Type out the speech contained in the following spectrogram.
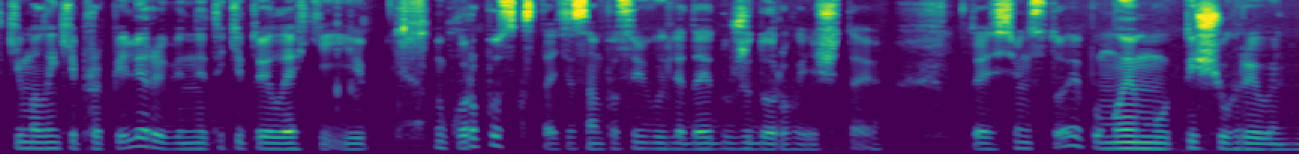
такі маленькі пропелери, він не такі то й легкі. І ну, корпус, кстати, сам по собі виглядає дуже дорого, я вважаю. Тобто він стоїть, по-моєму, 1000 гривень.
